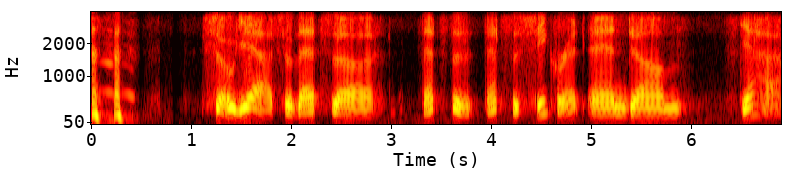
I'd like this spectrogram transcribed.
so yeah, so that's uh, that's the that's the secret, and um, yeah,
